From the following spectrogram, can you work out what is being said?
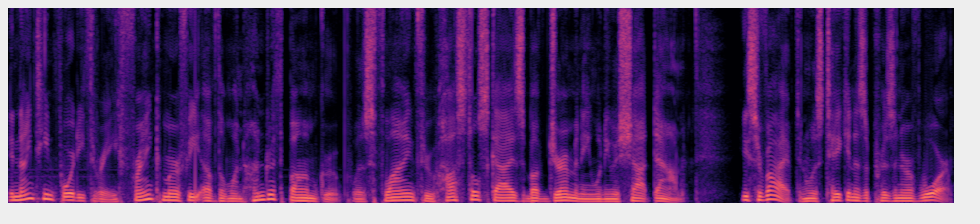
In 1943, Frank Murphy of the 100th Bomb Group was flying through hostile skies above Germany when he was shot down. He survived and was taken as a prisoner of war.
